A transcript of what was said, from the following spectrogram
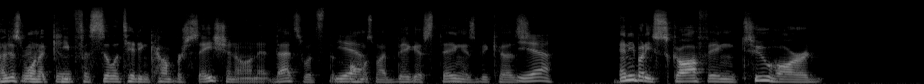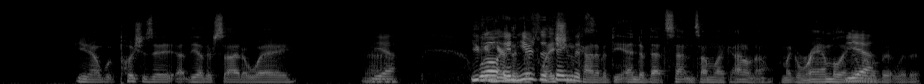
I just want to keep facilitating conversation on it. That's what's the, Yeah. almost my biggest thing is because yeah anybody scoffing too hard, you know, pushes it at the other side away. Uh, yeah You Well, can hear and the here's the thing deflation kind of at the end of that sentence. I'm like, I don't know. I'm like rambling Yeah. a little bit with it.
